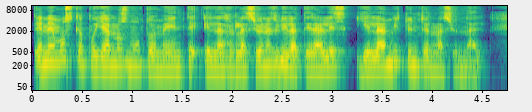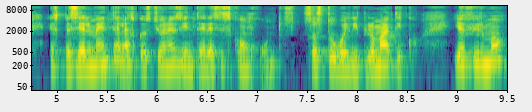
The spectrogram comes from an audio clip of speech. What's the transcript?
Tenemos que apoyarnos mutuamente en las relaciones bilaterales y el ámbito internacional, especialmente en las cuestiones de intereses conjuntos, sostuvo el diplomático, y afirmó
